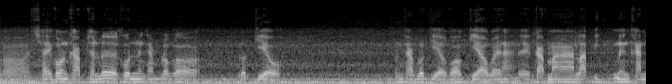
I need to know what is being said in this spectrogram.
ก็ใช้คนขับเทเลอร์คนหนึ่งครับ แล้วก็รถเกี่ยว คนขับรถเกี่ยวก็เกี่ยวไปนะเดี๋ยวกลับมารับอีกหนึ่งคัน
